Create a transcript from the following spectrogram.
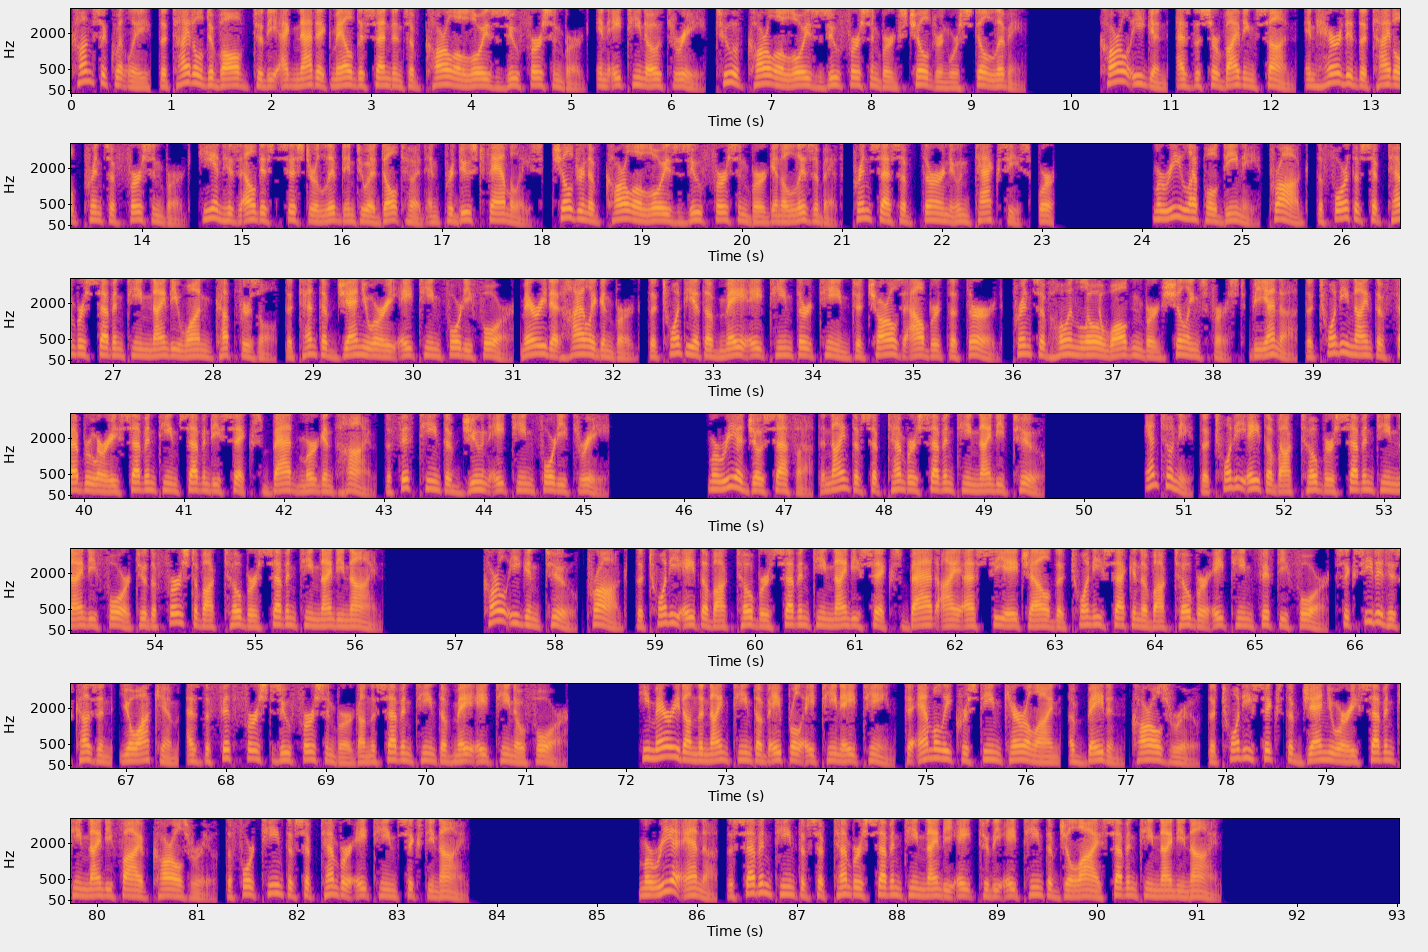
Consequently, the title devolved to the agnatic male descendants of Karl Alois zu Furstenberg. In 1803, two of Karl Alois zu Furstenberg's children were still living. Karl Egon, as the surviving son, inherited the title Prince of Furstenberg. He and his eldest sister lived into adulthood and produced families. Children of Karl Alois zu Furstenberg and Elizabeth, Princess of Thurn und Taxis, were Marie Leopoldini, Prague, the 4th of September 1791 Kupferzell, the 10th of January 1844, married at Heiligenberg, the 20th of May 1813 to Charles Albert III, Prince of Hohenlohe-Waldenburg Schillingsfürst, Vienna, the 29th of February 1776 Bad Mergentheim, the 15th of June 1843. Maria Josepha, the 9th of September 1792, Antony, the 28th of October 1794 to the 1st of October 1799. Karl Egon II, Prague, the 28th of October 1796. Bad Ischl, the 22nd of October 1854, succeeded his cousin Joachim as the fifth Fürst zu Furstenberg on the 17th of May 1804. He married on 19 April 1818, to Amelie Christine Caroline, of Baden Karlsruhe, 26 January 1795 Karlsruhe, 14 September 1869. Maria Anna, 17 September 1798 to 18 July 1799.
